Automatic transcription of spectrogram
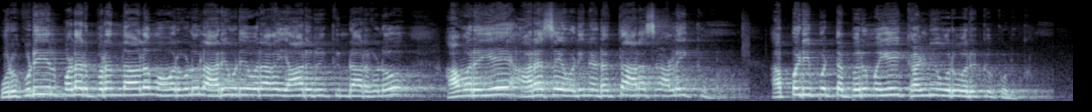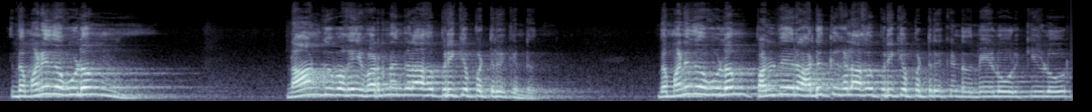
ஒரு குடியில் பலர் பிறந்தாலும் அவர்களுள் அறிவுடையவராக யார் இருக்கின்றார்களோ அவரையே அரசை வழிநடத்த அரசு அழைக்கும். அப்படிப்பட்ட பெருமையை கல்வி ஒருவருக்கு கொடுக்கும். இந்த மனிதகுலம் நான்கு வகை வர்ணங்களாக பிரிக்கப்பட்டிருக்கின்றது. இந்த மனிதகுலம் பல்வேறு அடுக்குகளாக பிரிக்கப்பட்டிருக்கின்றது. மேலோர் கீழோர்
